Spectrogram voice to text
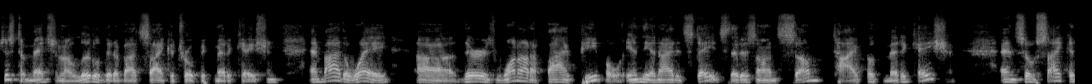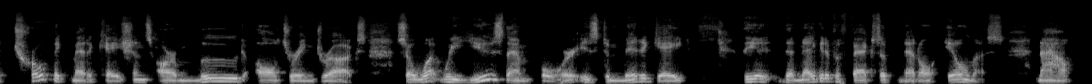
just to mention a little bit about psychotropic medication. And by the way, uh, there is one out of five people in the United States that is on some type of medication. And so psychotropic medications are mood altering drugs. So what we use them for is to mitigate the, the negative effects of mental illness. Now,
